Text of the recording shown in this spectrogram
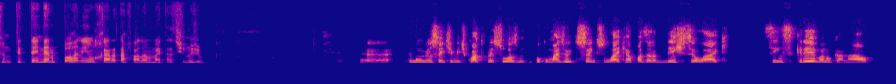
Não tá entendendo porra nenhuma o cara tá falando, mas tá assistindo o jogo. É, temos 1.124 pessoas, um pouco mais de 800 likes. Rapaziada, deixe seu like, se inscreva no canal,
